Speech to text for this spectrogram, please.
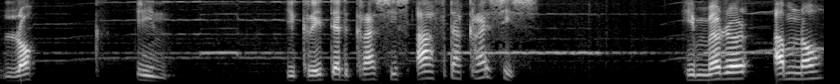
locked in. He created crisis after crisis. He murdered Amnon,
